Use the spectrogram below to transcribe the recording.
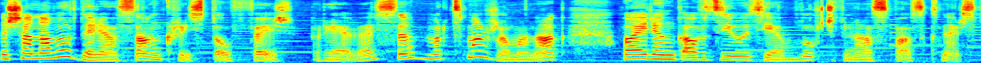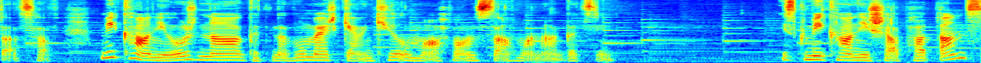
Նշանավոր դերասան Քրիստոֆեր Ռևեսը մրցման ժամանակ վայրընկավ ձիուց եւ լուրջ վնասվածքներ ստացավ։ Մի քանի օր նա գտնվում էր կյանքի ու մահվան սահմանագծին։ Իսկ մի քանի շաբաթ անց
